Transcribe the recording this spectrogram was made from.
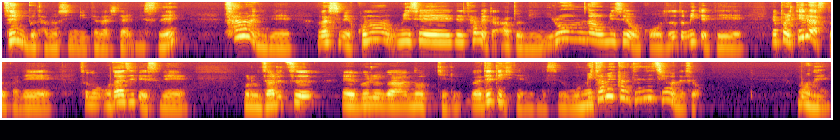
全部楽しんでいただきたいんですね。さらにね、私ね、このお店で食べた後に、いろんなお店をこうずっと見てて、やっぱりテラスとかで、その同じですね、このザルツブルガーノッケルが出てきてるんですよ。もう見た目から全然違うんですよ。もうね、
